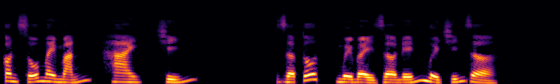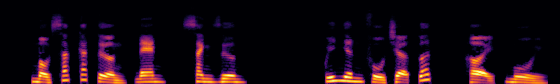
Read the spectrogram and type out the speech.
Con số may mắn, 2, 9. Giờ tốt, 17 giờ đến 19 giờ. Màu sắc cát tường, đen, xanh dương. Quý nhân phù trợ tuất, hợi, mùi.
